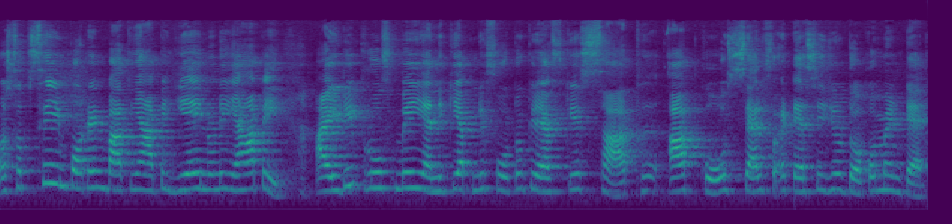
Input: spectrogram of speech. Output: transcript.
और सबसे इंपॉर्टेंट बात यहाँ पे ये इन्होंने यहाँ पे आईडी प्रूफ में यानी कि अपनी फोटोग्राफ के साथ आपको सेल्फ अटेस्टेड जो डॉक्यूमेंट है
